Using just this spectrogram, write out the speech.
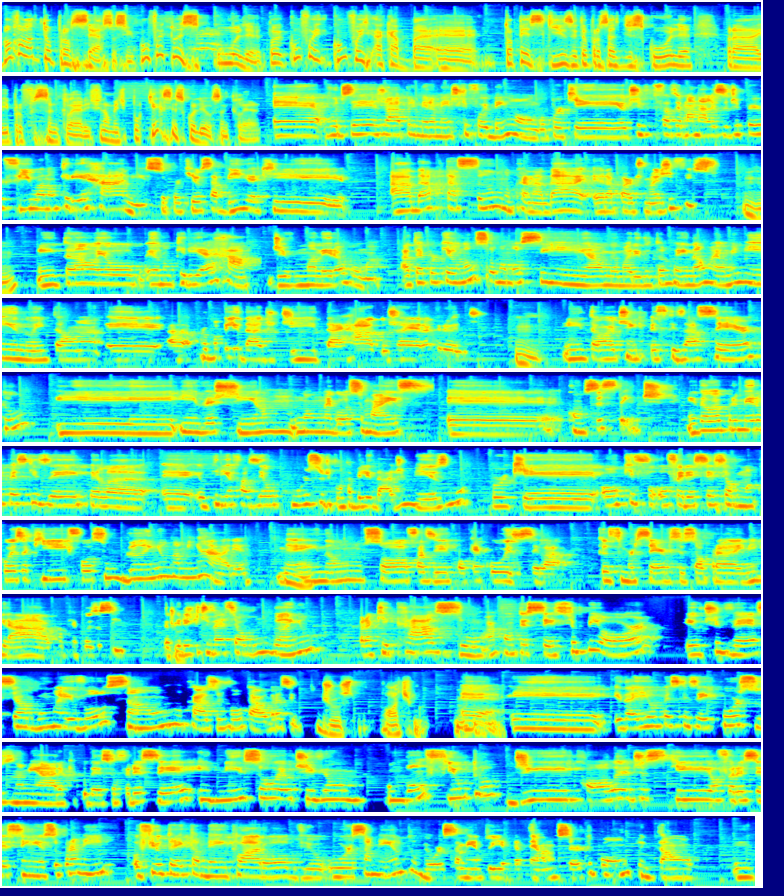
Vamos falar do teu processo, assim. Como foi tua escolha? Como foi, como foi acabar é, tua pesquisa e teu processo de escolha para ir para o Sinclair? E finalmente, por que, que você escolheu o Sinclair? é, vou dizer já primeiramente que foi bem longo, porque eu tive que fazer uma análise de perfil, eu não queria errar nisso, porque eu sabia que a adaptação no Canadá era a parte mais difícil. Uhum. Então eu, eu não queria errar de maneira alguma. Até porque eu não sou uma mocinha, o meu marido também não é um menino, então é, a probabilidade de dar errado já era grande. Hum. Então eu tinha que pesquisar certo e, e investir num, num negócio mais é, consistente. Então, eu primeiro pesquisei pela. É, eu queria fazer o curso de contabilidade mesmo, porque. Ou que oferecesse alguma coisa que fosse um ganho na minha área, né? Uhum. E não só fazer qualquer coisa, sei lá, customer service só para imigrar, qualquer coisa assim. Eu queria que tivesse algum ganho para que, caso acontecesse o pior, eu tivesse alguma evolução no caso de voltar ao Brasil. Justo, ótimo. Muito É, e, e daí eu pesquisei cursos na minha área que pudesse oferecer, e nisso eu tive um, um bom filtro de colleges que oferecessem isso para mim. Eu filtrei também, claro, óbvio, o orçamento. Meu orçamento ia até um certo ponto, então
